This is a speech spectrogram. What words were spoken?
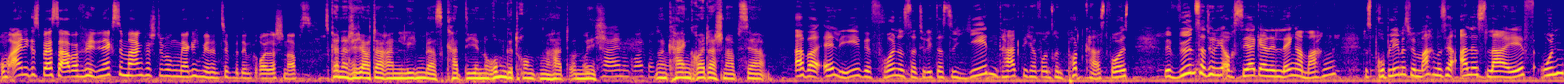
um einiges besser. Aber für die nächste Magenverstimmung merke ich mir den Tipp mit dem Kräuterschnaps. Es kann natürlich auch daran liegen, dass Katrin rumgetrunken hat und nicht keinen Kräuterschnaps. und kein Kräuterschnaps, ja. Aber Ellie, wir freuen uns natürlich, dass du jeden Tag dich auf unseren Podcast freust. Wir würden es natürlich auch sehr gerne länger machen. Das Problem ist, wir machen das ja alles live und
